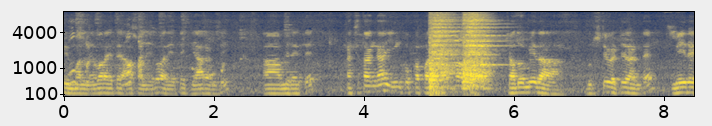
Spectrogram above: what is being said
మిమ్మల్ని ఎవరైతే ఆపలేరు అదైతే గ్యారంటీ మీరైతే ఖచ్చితంగా ఇంకొక పది సంవత్సరాలు చదువు మీద దృష్టి పెట్టారంటే మీరే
